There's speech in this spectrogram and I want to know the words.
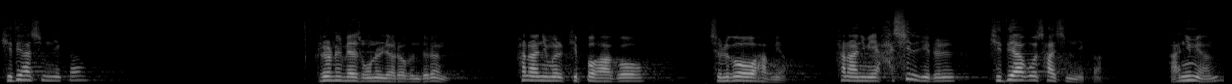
기대하십니까? 그런 의미에서 오늘 여러분들은 하나님을 기뻐하고 즐거워하며 하나님이 하실 일을 기대하고 사십니까? 아니면,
